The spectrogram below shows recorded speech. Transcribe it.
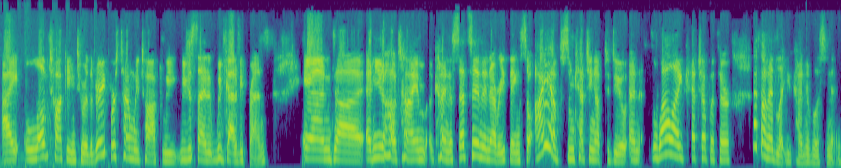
I love talking to her. The very first time we talked, we we decided we've got to be friends, and uh, and you know how time kind of sets in and everything. So I have some catching up to do, and while I catch up with her, I thought I'd let you kind of listen in.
